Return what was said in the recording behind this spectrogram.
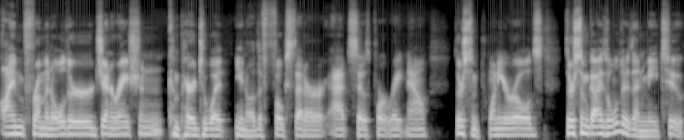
I'm from an older generation compared to what, you know, the folks that are at Southport right now. There's some 20 year olds. There's some guys older than me too.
